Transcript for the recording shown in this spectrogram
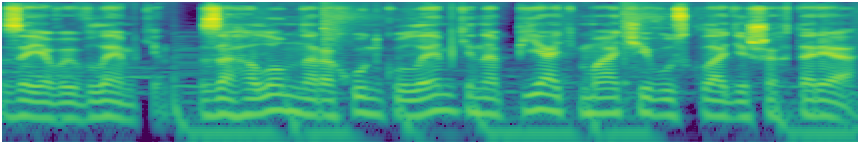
заявив Лемкін. Загалом на рахунку Лемкіна 5 матчів у складі Шахтаря.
